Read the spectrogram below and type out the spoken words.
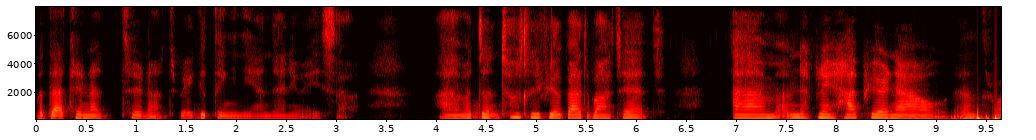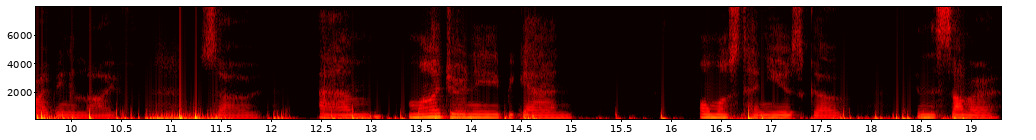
But that turned out turned out to be a good thing in the end, anyway. So um, I don't totally feel bad about it. Um, I'm definitely happier now and thriving in life. So um, my journey began almost 10 years ago in the summer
